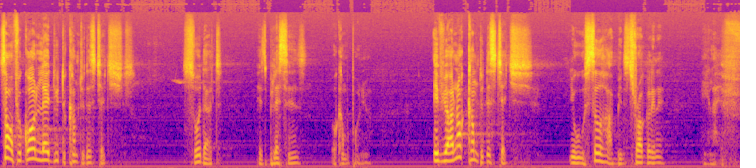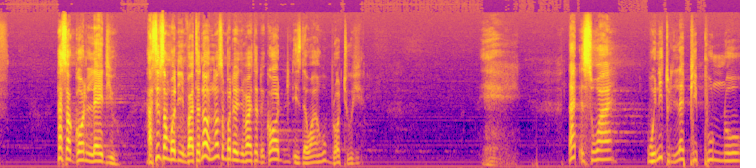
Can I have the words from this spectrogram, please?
Some of you, God led you to come to this church so that his blessings will come upon you. If you are not come to this church, you will still have been struggling in life. That's how God led you. As if somebody invited. No, not somebody invited. God is the one who brought you here. Yeah. That is why we need to let people know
